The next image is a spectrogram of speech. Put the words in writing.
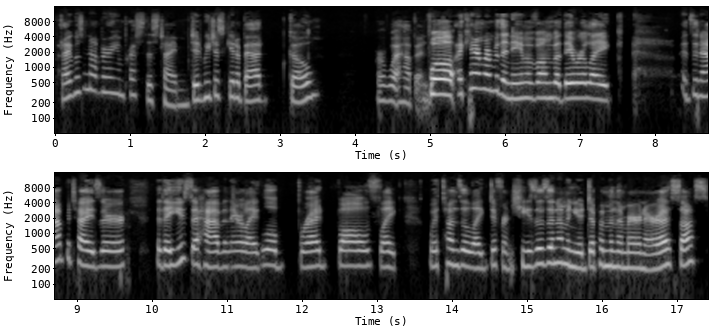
but I was not very impressed this time. Did we just get a bad go? Or what happened? Well, I can't remember the name of them, but they were like it's an appetizer that they used to have and they were like little bread balls like with tons of like different cheeses in them and you dip them in the marinara sauce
